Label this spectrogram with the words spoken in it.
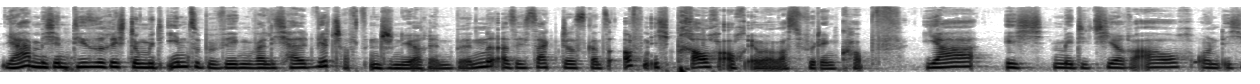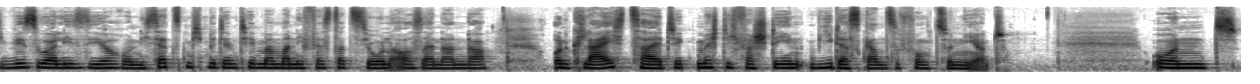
ja, mich in diese Richtung mit ihm zu bewegen, weil ich halt Wirtschaftsingenieurin bin. Also ich sagte das ganz offen, ich brauche auch immer was für den Kopf. Ja, ich meditiere auch und ich visualisiere und ich setze mich mit dem Thema Manifestation auseinander und gleichzeitig möchte ich verstehen, wie das Ganze funktioniert. Und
